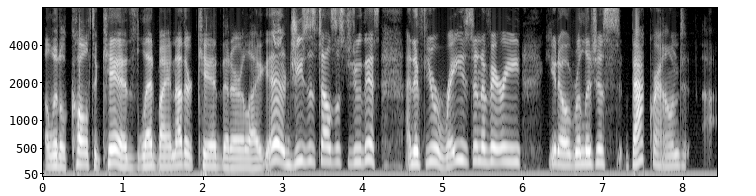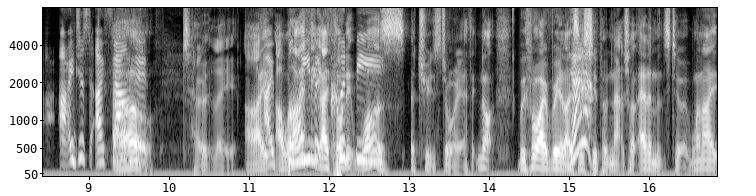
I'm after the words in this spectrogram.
a little cult of kids led by another kid that are like, eh, Jesus tells us to do this. And if you're raised in a very, you know, religious background, I just I found it. oh, totally. I, I I well, I think I thought it be- was a true story. I think not before I realised there's Yeah. supernatural elements to it. When I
